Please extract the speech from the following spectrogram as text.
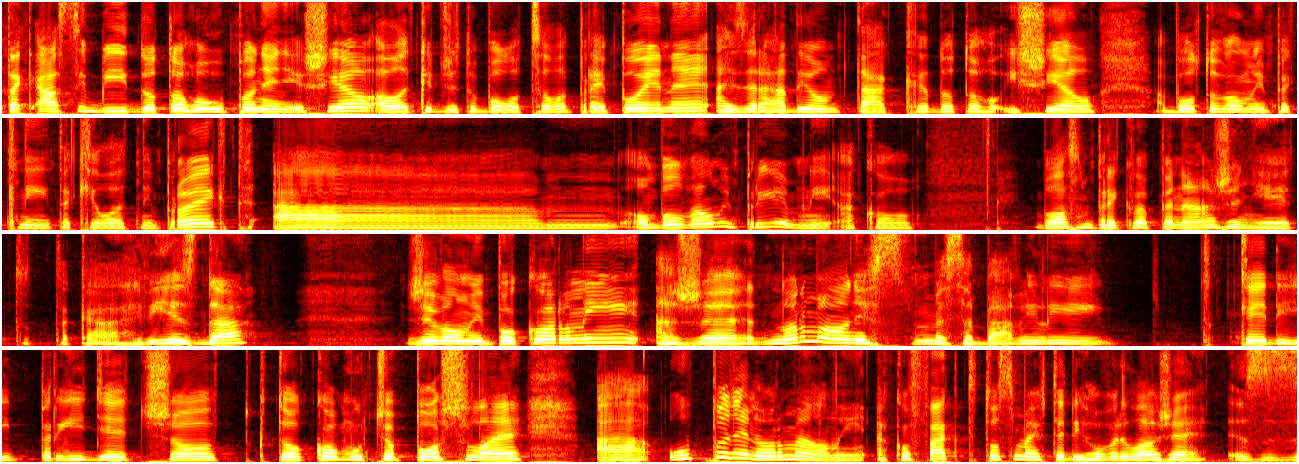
tak asi by do toho úplne nešiel, ale keďže to bolo celé prepojené aj s rádiom, tak do toho išiel a bol to veľmi pekný taký letný projekt a mm, on bol veľmi príjemný, ako bola som prekvapená, že nie je to taká hviezda, že veľmi pokorný a že normálne sme sa bavili, kedy príde čo, kto komu čo pošle a úplne normálny. Ako fakt, to som aj vtedy hovorila, že s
